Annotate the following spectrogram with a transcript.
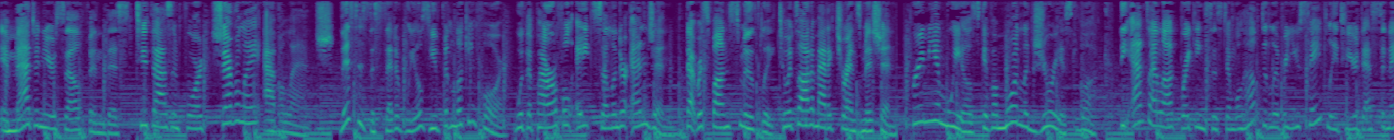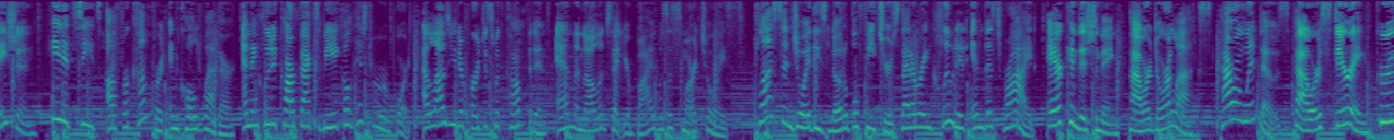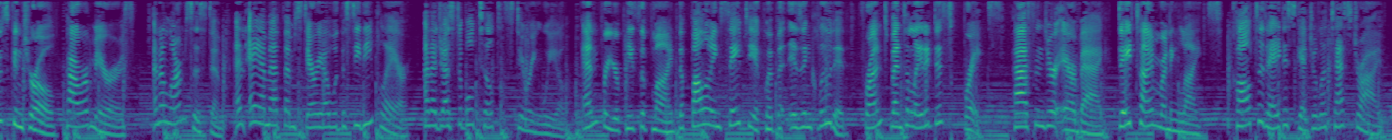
Imagine yourself in this 2004 Chevrolet Avalanche. This is the set of wheels you've been looking for with a powerful eight cylinder engine that responds smoothly to its automatic transmission. Premium wheels give a more luxurious look. The anti lock braking system will help deliver you safely to your destination. Heated seats offer comfort in cold weather. An included Carfax vehicle history report allows you to purchase with confidence and the knowledge that your buy was a smart choice. Plus, enjoy these notable features that are included in this ride. Air conditioning, power door locks, power windows, power steering, cruise control, power mirrors, an alarm system, an AM FM stereo with a CD player, an adjustable tilt steering wheel. And for your peace of mind, the following safety equipment is included. Front ventilated disc brakes, passenger airbag, daytime running lights. Call today to schedule a test drive.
